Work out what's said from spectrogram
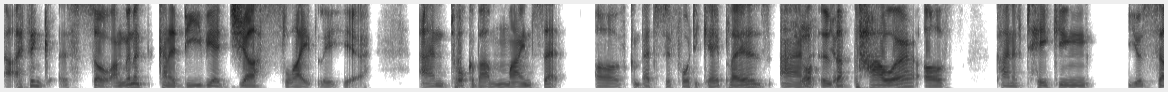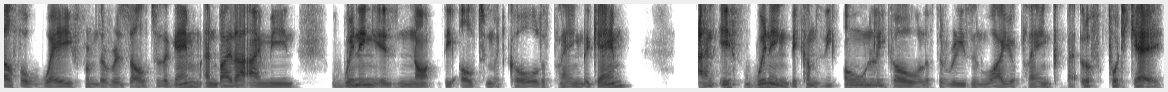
I think so. I'm going to kind of deviate just slightly here and talk about mindset of competitive 40k players and Sure, the power of kind of taking yourself away from the results of the game. And by that I mean winning is not the ultimate goal of playing the game. And if winning becomes the only goal of the reason why you're playing 40k,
